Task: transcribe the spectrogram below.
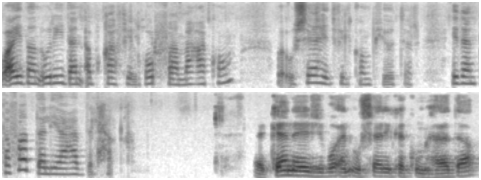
وأيضا أريد أن أبقى في الغرفة معكم وأشاهد في الكمبيوتر. إذا تفضل يا عبد الحق. كان يجب أن أشارككم هذا.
